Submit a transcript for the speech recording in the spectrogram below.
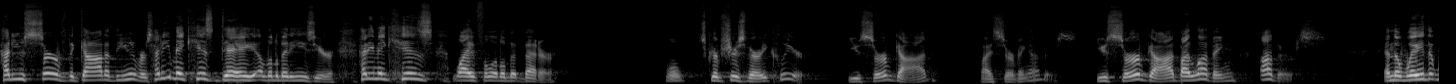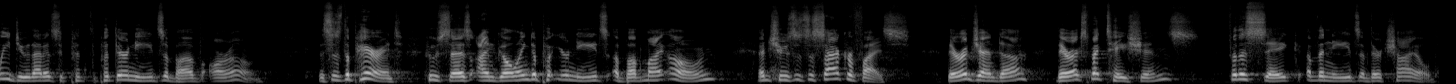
How do you serve the God of the universe? How do you make his day a little bit easier? How do you make his life a little bit better? Well, scripture is very clear. You serve God by serving others. You serve God by loving others. And the way that we do that is to put their needs above our own. This is the parent who says, I'm going to put your needs above my own and chooses to sacrifice their agenda, their expectations for the sake of the needs of their child.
